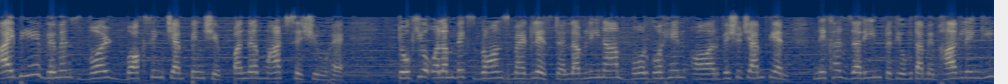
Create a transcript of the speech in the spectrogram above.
IBA women's world boxing championship 15 मार्च से शुरू है। Tokyo Olympics bronze medallist Lovlina Borgohain और विश्व चैंपियन निखत जरीन प्रतियोगिता में भाग लेंगी।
